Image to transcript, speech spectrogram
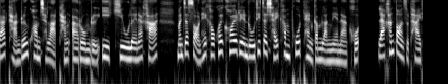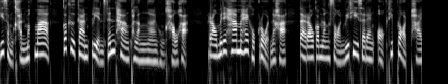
รากฐานเรื่องความฉลาดทางอารมณ์หรือ EQ เลยนะคะ มันจะสอนให้เขาค่อยๆ เรียนรู้ที่จะใช้คำพูดแทนกำลังในอนาคต และขั้นตอนสุดท้ายที่สำคัญมากๆ ก็คือการเปลี่ยนเส้นทางพลังงานของเขาค่ะ เราไม่ได้ห้ามไม่ให้เขาโกรธนะคะ แต่เรากำลังสอนวิธีแสดงออกที่ปลอดภัย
